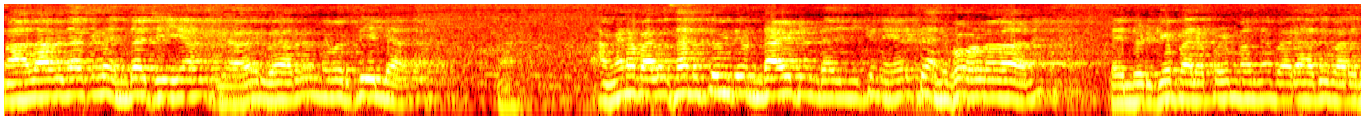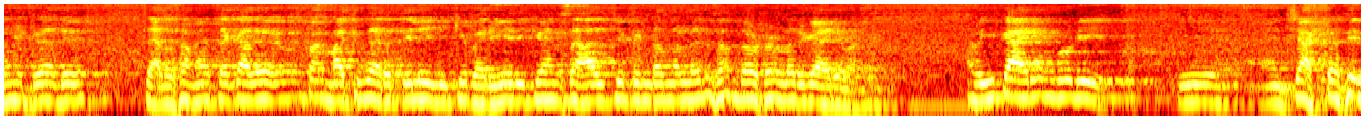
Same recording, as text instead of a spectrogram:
മാതാപിതാക്കൾ എന്താ ചെയ്യുക വേറെ വേറൊരു നിവൃത്തിയില്ല. അങ്ങനെ പല സ്ഥലത്തും ഇത് ഉണ്ടായിട്ടുണ്ട്. എനിക്ക് നേരിട്ട് അനുഭവമുള്ളതാണ്. എന്റെ അടുക്കൽ പലപ്പോഴും വന്ന് പരാതി പറഞ്ഞിട്ട് അത് ചില സമയത്തൊക്കെ അത് മറ്റു തരത്തിൽ എനിക്ക് പരിഹരിക്കാൻ സാധിച്ചിട്ടുണ്ടെന്നുള്ളൊരു സന്തോഷമുള്ളൊരു കാര്യമാണ്. അപ്പോൾ ഈ കാര്യം കൂടി ഈ ചട്ടത്തിൽ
